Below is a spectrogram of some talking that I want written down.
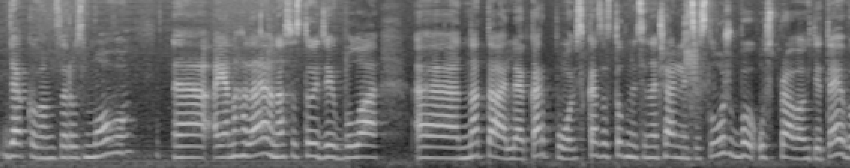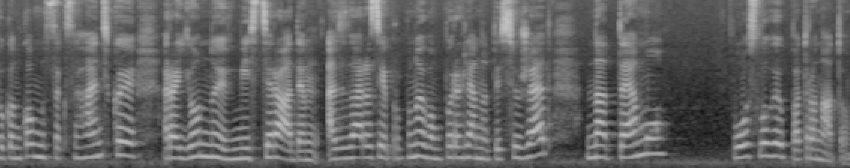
Дякую вам за розмову. Е, А я нагадаю, у нас у студії була е, Наталя Карповська, заступниця начальниці служби у справах дітей виконкому Саксаганської районної в місті Ради. А зараз я пропоную вам переглянути сюжет на тему послуги патронату.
